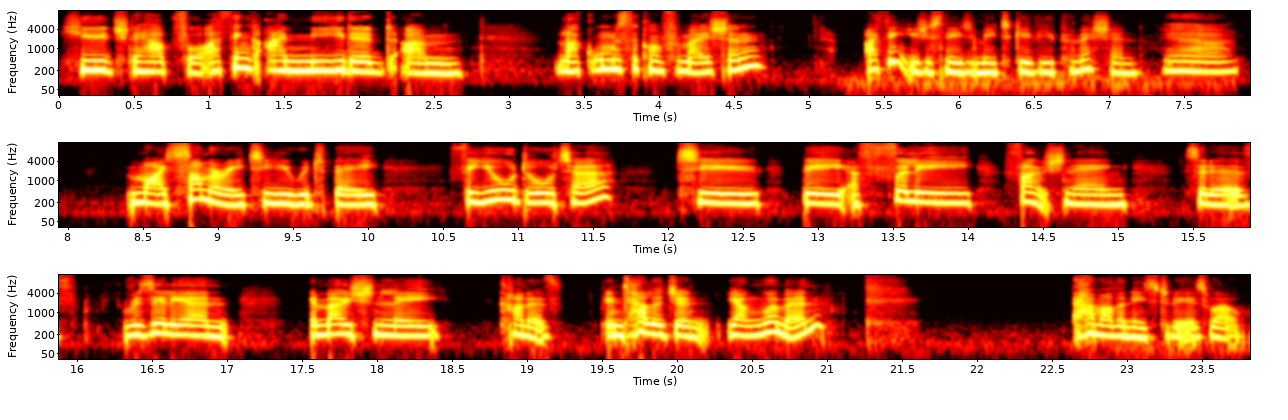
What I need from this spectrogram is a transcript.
hugely helpful i think i needed um like almost the confirmation I think you just needed me to give you permission. yeah my summary to you would be for your daughter to be a fully functioning, sort of resilient, emotionally kind of intelligent young woman, her mother needs to be as well.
